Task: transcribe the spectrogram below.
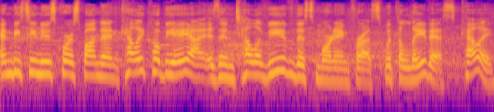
NBC News correspondent Kelly Cobiella is in Tel Aviv this morning for us with the latest. Kelly.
